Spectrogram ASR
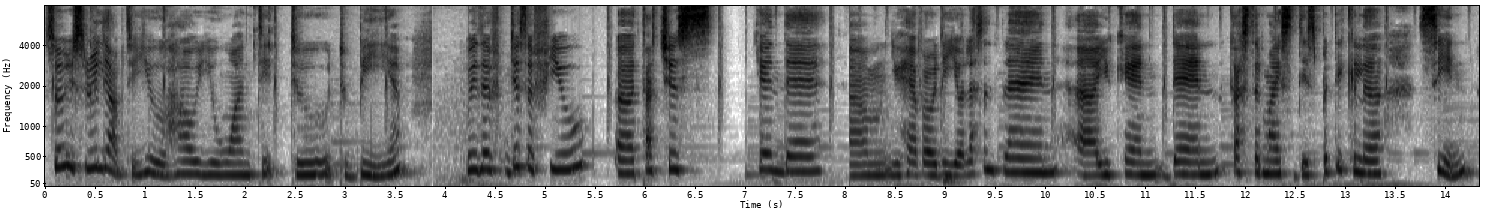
so it's really up to you how you want it to to be yeah? with a, just a few uh, touches here and there um, you have already your lesson plan uh, you can then customize this particular scene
